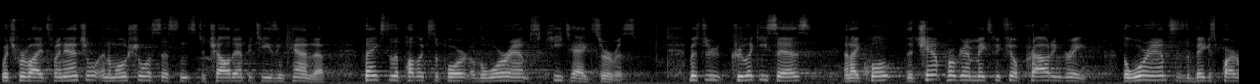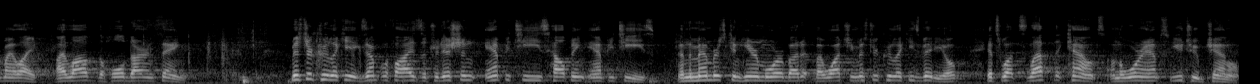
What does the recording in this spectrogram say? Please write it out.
which provides financial and emotional assistance to child amputees in Canada, thanks to the public support of the War Amps Key Tag service. Mr. Krulicki says, and I quote, the CHAMP program makes me feel proud and great. The War Amps is the biggest part of my life. I love the whole darn thing. Mr. Krulicki exemplifies the tradition amputees helping amputees, and the members can hear more about it by watching Mr. Krulicki's video, It's What's Left That Counts, on the War Amps YouTube channel.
